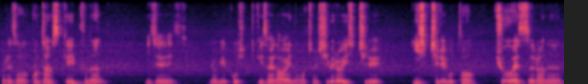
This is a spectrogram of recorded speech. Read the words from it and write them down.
그래서 퀀텀 스케이프는 이제 여기 보시, 기사에 나와 있는 것처럼 11월 27일 27일부터 QS라는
